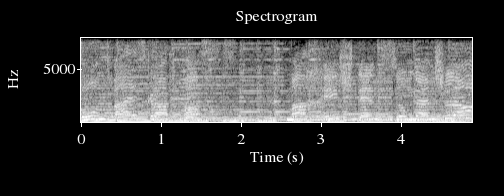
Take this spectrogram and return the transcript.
Und weil's grad passt, mach ich den Zungenschlag.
